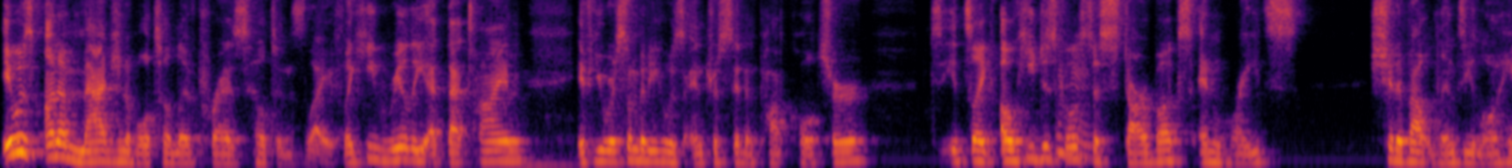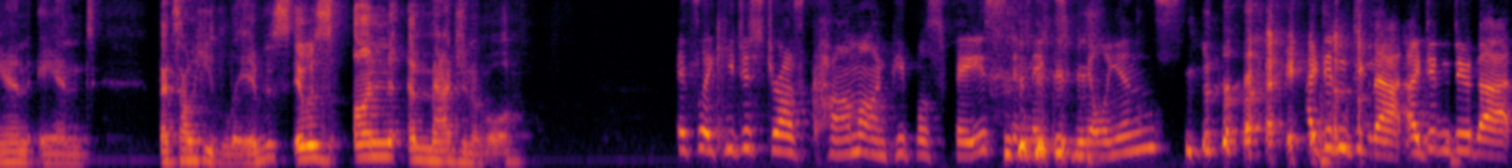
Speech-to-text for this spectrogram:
it was unimaginable to live Perez Hilton's life. Like he really, at that time, if you were somebody who was interested in pop culture, it's like, oh, he just mm-hmm. goes to Starbucks and writes shit about Lindsay Lohan, and that's how he lives. It was unimaginable. It's like he just draws cum on people's face and makes millions. right. I didn't do that. I didn't do that.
